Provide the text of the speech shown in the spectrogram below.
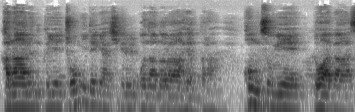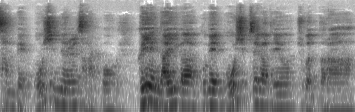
가나안은 그의 종이 되게 하시기를 원하노라 하였더라. 홍수 위에 노아가 350년을 살았고 그의 나이가 950세가 되어 죽었더라.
